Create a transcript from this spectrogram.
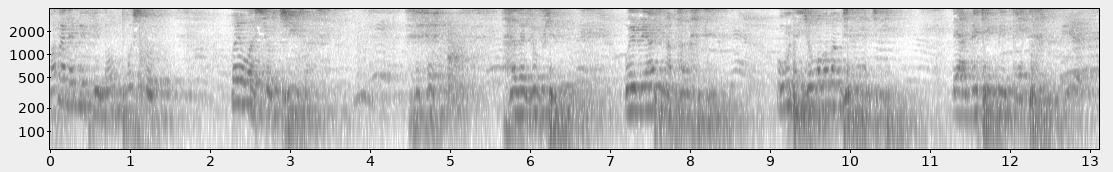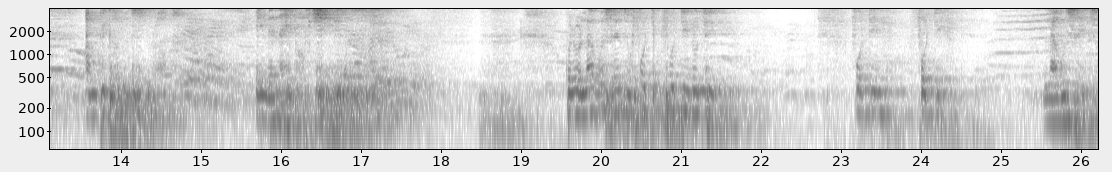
waba nemivimbo umpostoli where was your jesus hallelujah. Wena uyazi ngaphakathi ukuthi njengoba bangishaya nje they are making me better. I'm becoming stronger. In the name of jesus. Kulo la kuzenza u14 14 uthi 14 14 la kuzenza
